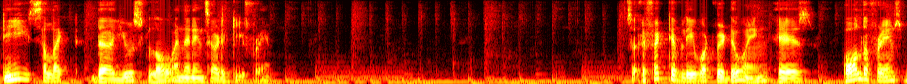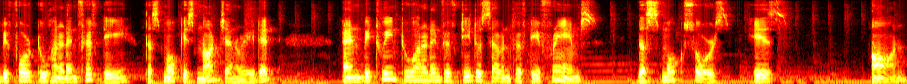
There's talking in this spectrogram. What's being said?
deselect the use flow and then insert a keyframe. So effectively what we're doing is all the frames before 250, the smoke is not generated and between 250 to 750 frames, the smoke source is on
